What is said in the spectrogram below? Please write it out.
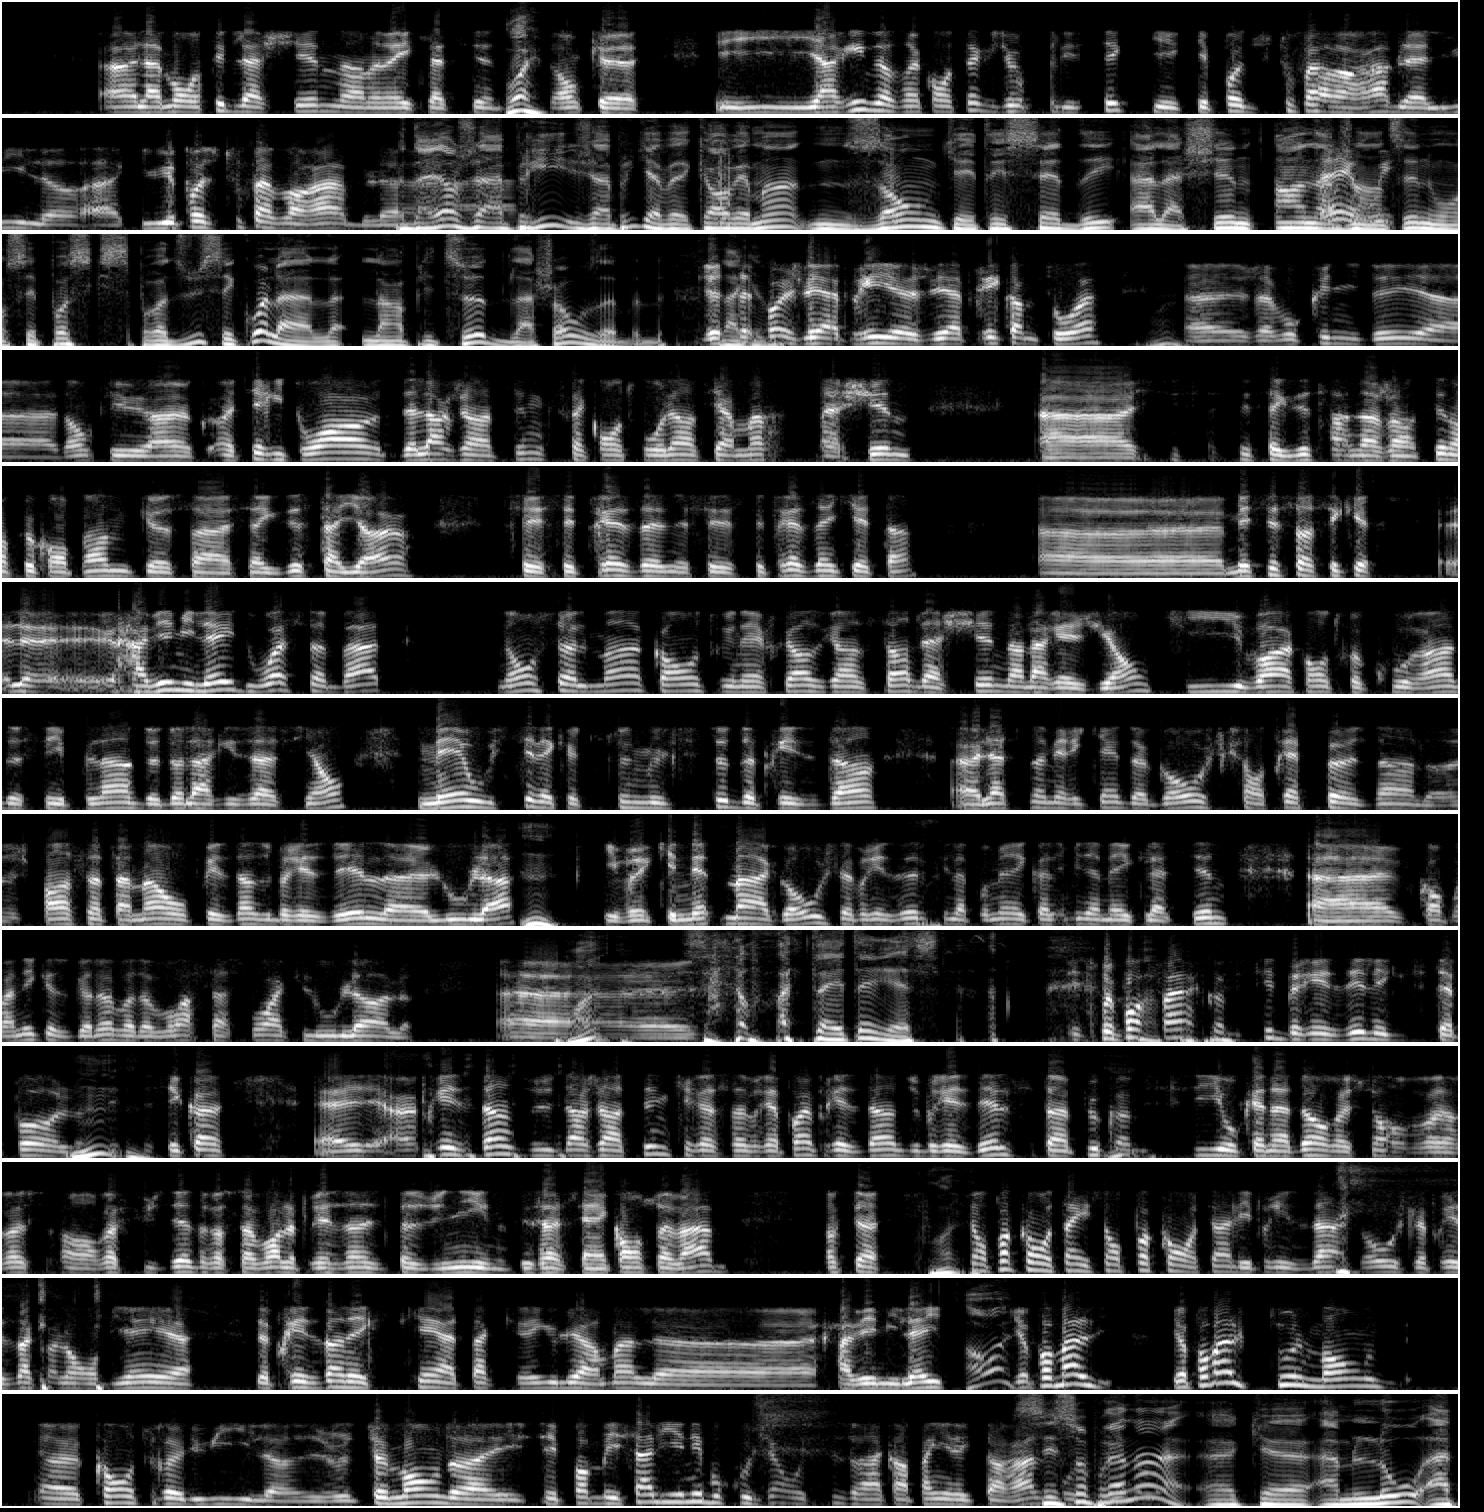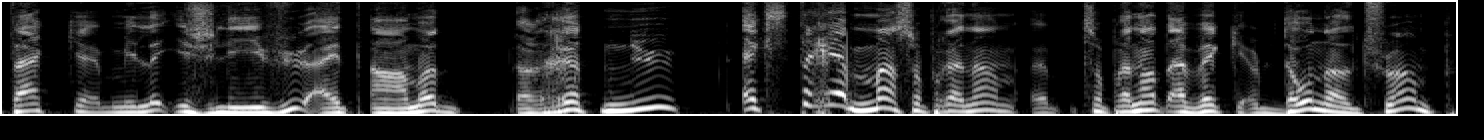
euh, la montée de la Chine en Amérique latine. Donc, euh, il arrive dans un contexte géopolitique qui est, pas du tout favorable à lui, là, euh, qui lui est pas du tout favorable. D'ailleurs, j'ai appris, j'ai appris qu'il y avait carrément une zone qui a été cédée à la Chine en ben Argentine où on ne sait pas ce qui se produit. C'est quoi l'amplitude de la chose? Je ne sais pas, je l'ai appris, je l'ai appris comme toi. Euh, J'avais aucune idée. Euh, donc, un, territoire de l'Argentine qui serait contrôlé entièrement par la Chine. Euh, si, ça existe en Argentine, on peut comprendre que ça, existe ailleurs. C'est très, très inquiétant. Mais c'est ça, c'est que Javier Milei doit se battre non seulement contre une influence grandissante de la Chine dans la région, qui va à contre-courant de ses plans de dollarisation, mais aussi avec toute une multitude de présidents euh, latino-américains de gauche qui sont très pesants. Je pense notamment au président du Brésil, euh, Lula, hmm. qui, est nettement à gauche. Le Brésil, c'est la première économie d'Amérique latine. Euh, vous comprenez que ce gars-là va devoir s'asseoir avec Lula. ça va être intéressant. tu peux pas faire comme si le Brésil n'existait pas. Hmm. C'est comme un président d'Argentine qui recevrait pas un président du Brésil, c'est un peu comme si au Canada on, on, refusait de recevoir le président des États-Unis. C'est inconcevable. Donc, euh, ils sont pas contents. Ils sont pas contents, les présidents à gauche. le président colombien, euh, le président mexicain attaque régulièrement le euh, Javier Milei. Ah il y a pas mal, il y a pas mal tout le monde contre lui. Là. Tout le monde, c'est pas, mais ça a aliéné beaucoup de gens aussi durant la campagne électorale. C'est surprenant que AMLO attaque Milei. Je l'ai vu être en mode retenu, extrêmement surprenant, surprenante avec Donald Trump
